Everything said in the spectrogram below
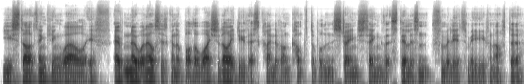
you start thinking, well, if no one else is going to bother, why should I do this kind of uncomfortable and strange thing that still isn't familiar to me even after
